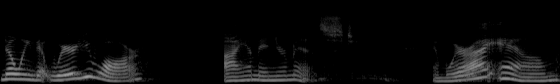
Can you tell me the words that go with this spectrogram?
Knowing that where you are, I am in your midst. And where I am,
